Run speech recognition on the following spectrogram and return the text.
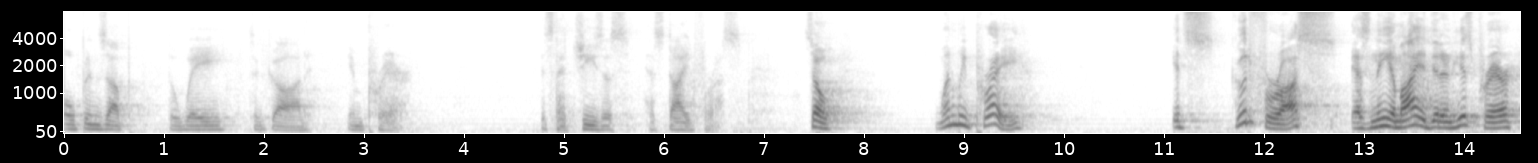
opens up the way to God in prayer. It's that Jesus has died for us. So, when we pray, it's good for us, as Nehemiah did in his prayer,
